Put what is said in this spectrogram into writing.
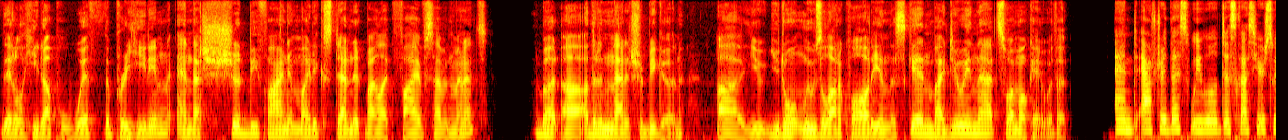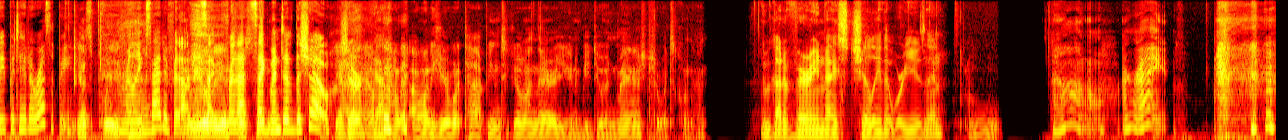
It'll heat up with the preheating, and that should be fine. It might extend it by like five, seven minutes, but uh, other than that, it should be good. Uh, you you don't lose a lot of quality in the skin by doing that, so I'm okay with it. And after this, we will discuss your sweet potato recipe. Yes, please. I'm really excited for that really se- for that segment of the show. Yeah, Sure, I, yeah. I, want to hear what toppings go in there. Are you going to be doing mashed or what's going on? We've got a very nice chili that we're using. Ooh. Oh, all right.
